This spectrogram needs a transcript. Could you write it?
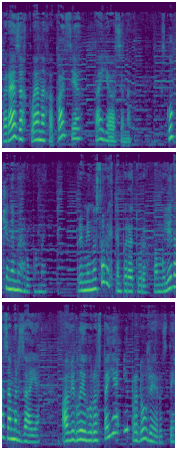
березах, кленах, акаціях та ясенах з купченими групами. При мінусових температурах фламуліна замерзає, а відлигу розтає і продовжує рости.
